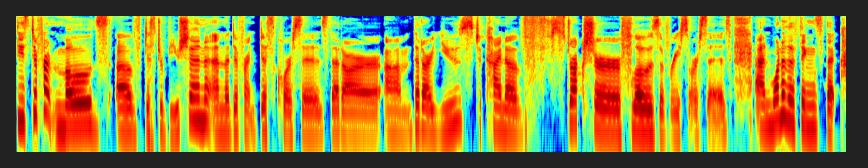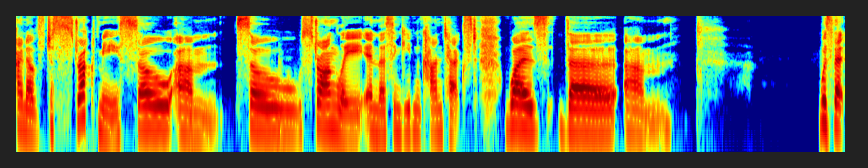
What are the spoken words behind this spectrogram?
these different modes of distribution and the different discourses that are um, that are used to kind of structure flows of resources. And one of the things that kind of just struck me so um, so strongly in the Singidin context was the um, was that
